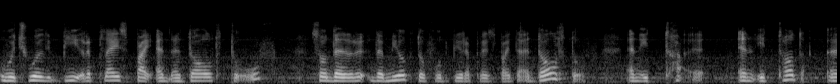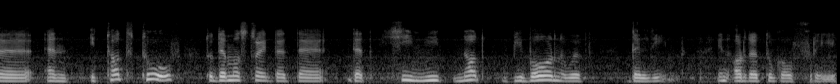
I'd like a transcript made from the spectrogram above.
which will be replaced by an adult tooth. So the the milk tooth would be replaced by the adult tooth, and it and it taught uh, and it taught tooth to demonstrate that the that he need not be born with the limb in order to go free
